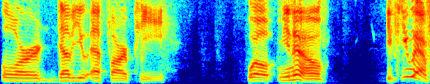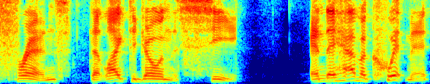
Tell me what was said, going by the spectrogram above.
or WFRP? Well, you know, if you have friends that like to go in the sea and they have equipment,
